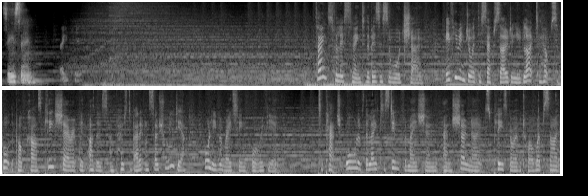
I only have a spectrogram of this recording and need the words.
See you soon. Thank you. Thanks for listening to the Business Awards Show. If you enjoyed this episode and you'd like to help support the podcast, please share it with others and post about it on social media or leave a rating or review. To catch all of the latest information and show notes, please go over to our website,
